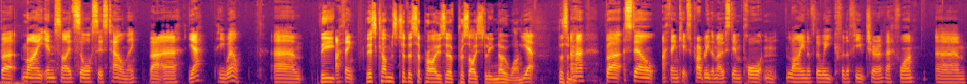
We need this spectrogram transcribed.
but my inside sources tell me that uh, yeah, he will. Um, the I think this comes to the surprise of precisely no one, yeah. doesn't it? Uh-huh. But still, I think it's probably the most important line of the week for the future of F1 um,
